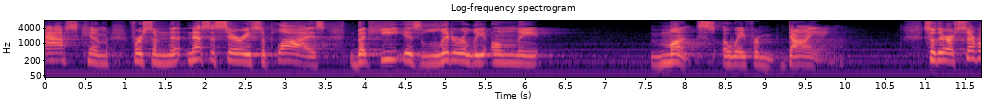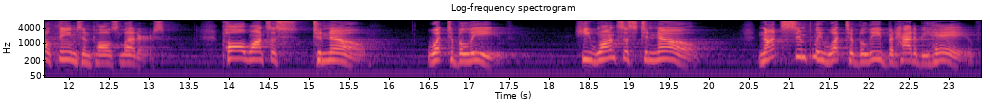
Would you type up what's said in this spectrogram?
ask him for some necessary supplies, but he is literally only months away from dying. So there are several themes in Paul's letters. Paul wants us to know what to believe. He wants us to know not simply what to believe, but how to behave.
